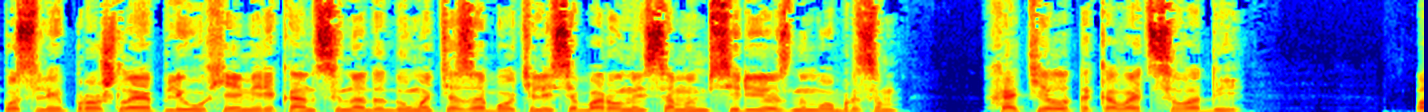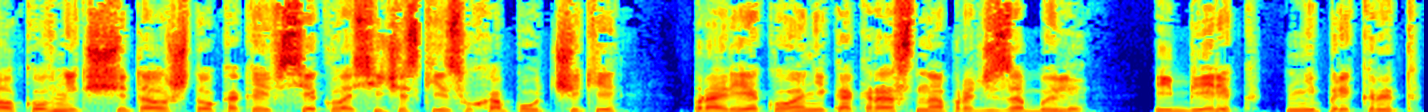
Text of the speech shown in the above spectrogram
после прошлой оплеухи американцы, надо думать, озаботились обороной самым серьезным образом, хотел атаковать с воды. Полковник считал, что, как и все классические сухопутчики, про реку они как раз напрочь забыли, и берег не прикрыт.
